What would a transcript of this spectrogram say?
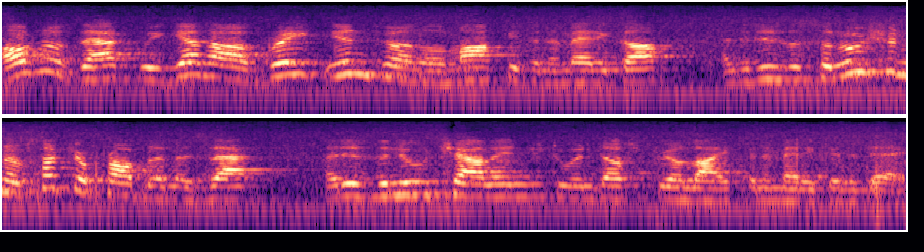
Out of that we get our great internal market in America and it is the solution of such a problem as that that is the new challenge to industrial life in America today.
